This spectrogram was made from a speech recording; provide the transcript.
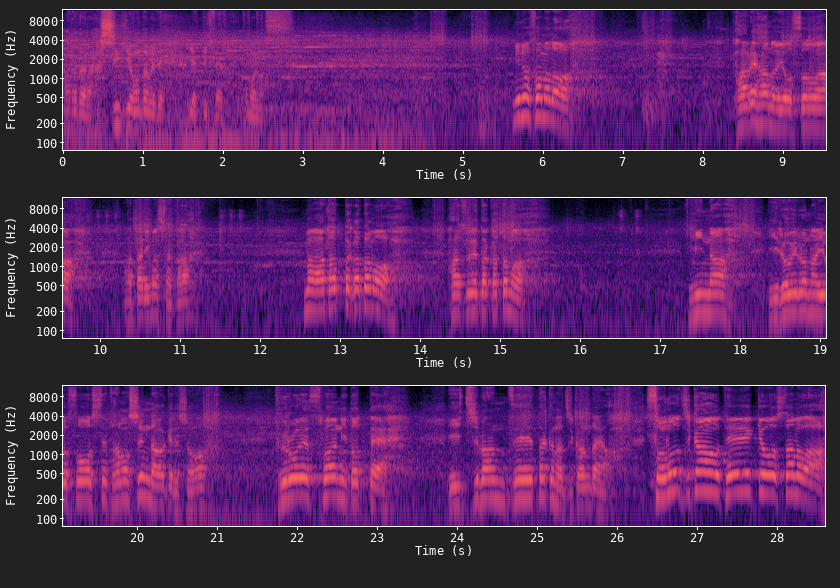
新たな刺激を求めてやっていきたいと思います。皆様のパレハの予想は当たりましたか？まあ当たった方も外れた方もみんないろいろな予想をして楽しんだわけでしょプロレスファンにとって一番贅沢な時間だよ。その時間を提供したのは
